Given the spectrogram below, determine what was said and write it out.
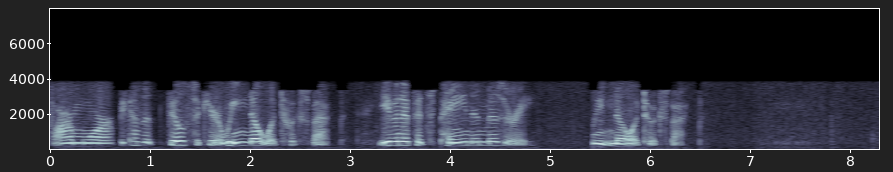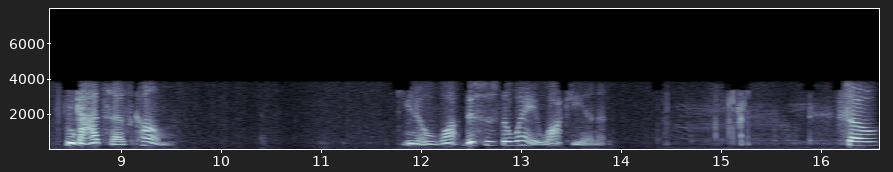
far more because it feels secure. We know what to expect. Even if it's pain and misery, we know what to expect. And God says, come. You know, what, this is the way. Walk ye in it. So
